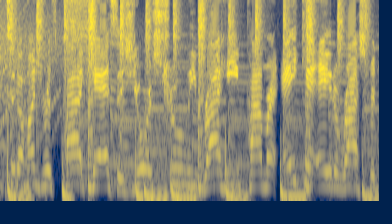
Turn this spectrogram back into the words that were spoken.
Back to the Hundredth Podcast. It's yours truly, Raheem Palmer, aka the Rashford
